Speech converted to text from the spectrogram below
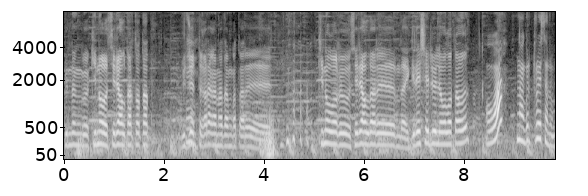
күндөн күнгө кино, сериал тартып атат. Бюджетти караган адам катары кинолору, сериалдары мындай кирешелүү эле болуп атабы? Ооба, мына көрүп турбайсыңарбы?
